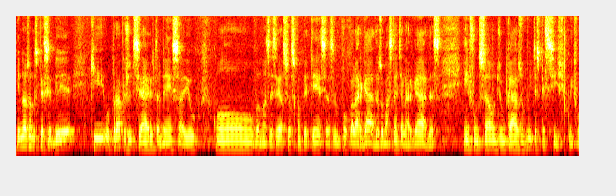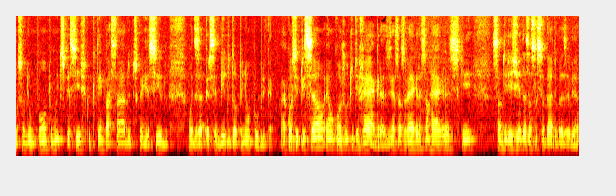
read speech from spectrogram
E nós vamos perceber que o próprio judiciário também saiu com, vamos dizer, as suas competências um pouco alargadas, ou bastante alargadas, em função de um caso muito específico, em função de um ponto muito específico que tem passado desconhecido ou desapercebido da opinião pública. A Constituição é um conjunto de regras, e essas regras são regras que são dirigidas à sociedade brasileira.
